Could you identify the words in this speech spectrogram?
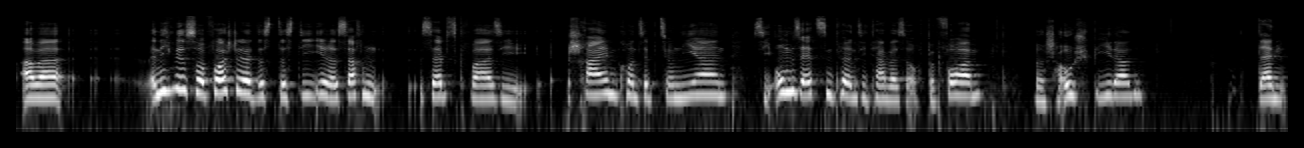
Aber wenn ich mir das so vorstelle, dass, dass die ihre Sachen selbst quasi schreiben, konzeptionieren, sie umsetzen können, sie teilweise auch performen oder Schauspielern, dann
